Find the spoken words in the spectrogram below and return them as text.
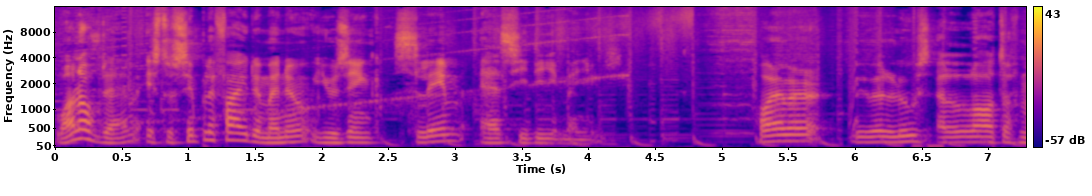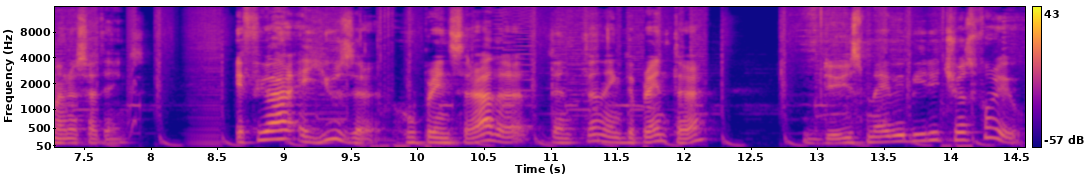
One of them is to simplify the menu using slim LCD menus. However, we will lose a lot of menu settings. If you are a user who prints rather than turning the printer, this may be the choice for you.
